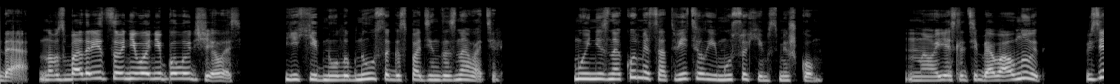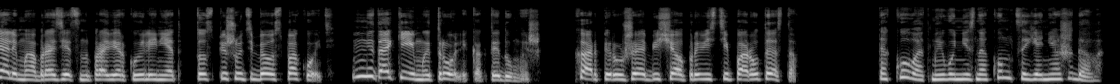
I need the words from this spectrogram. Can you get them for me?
«Да, но взбодриться у него не получилось», — ехидно улыбнулся господин дознаватель. Мой незнакомец ответил ему сухим смешком. «Но если тебя волнует, взяли мы образец на проверку или нет, то спешу тебя успокоить. Не такие мы тролли, как ты думаешь. Харпер уже обещал провести пару тестов. Такого от моего незнакомца я не ожидала.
